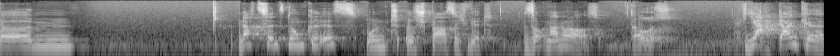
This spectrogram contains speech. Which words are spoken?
ähm, nachts, wenn es dunkel ist und es spaßig wird. Socken an oder aus? Aus. Ja, danke.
